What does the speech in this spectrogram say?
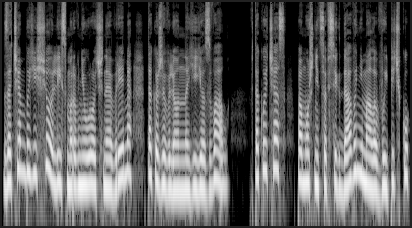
Зачем бы еще Лисмар в неурочное время так оживленно ее звал? В такой час помощница всегда вынимала выпечку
